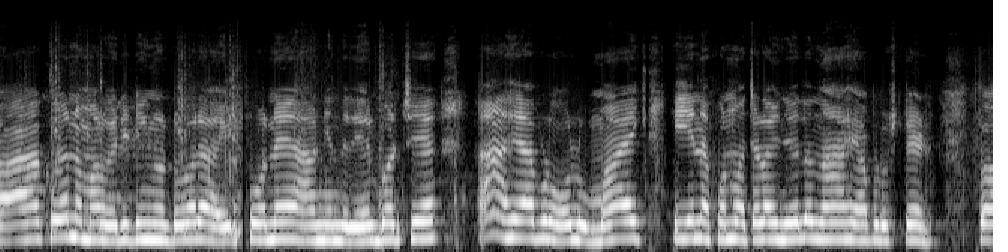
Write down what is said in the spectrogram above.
આખું હે ને મારું એડિટિંગનો ડોર આ હેડફોન હે, આની અંદર એરબડ છે. આ હે આપણું ઓલું માઇક એ એના ફોનમાં ચડાવીને જઈ લો ને, આ હે આપણું સ્ટેન્ડ તો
